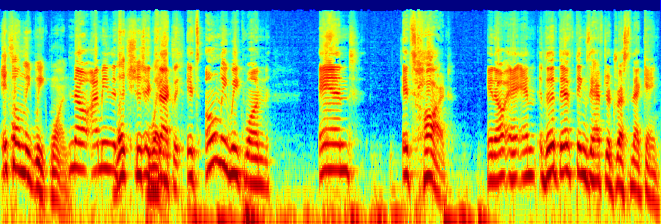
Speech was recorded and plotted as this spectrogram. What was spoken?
It's only week one. No, I mean it's, Let's just wait. exactly. It's only week one, and it's hard, you know. And, and there, there are things they have to address in that game.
